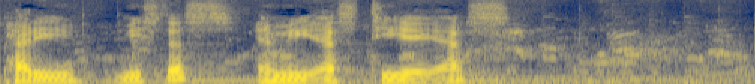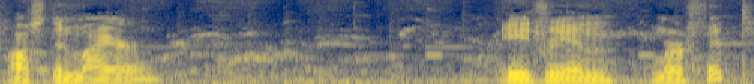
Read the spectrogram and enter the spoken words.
Patty Mestas, M E S T A S. Austin Meyer. Adrian Murfitt,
